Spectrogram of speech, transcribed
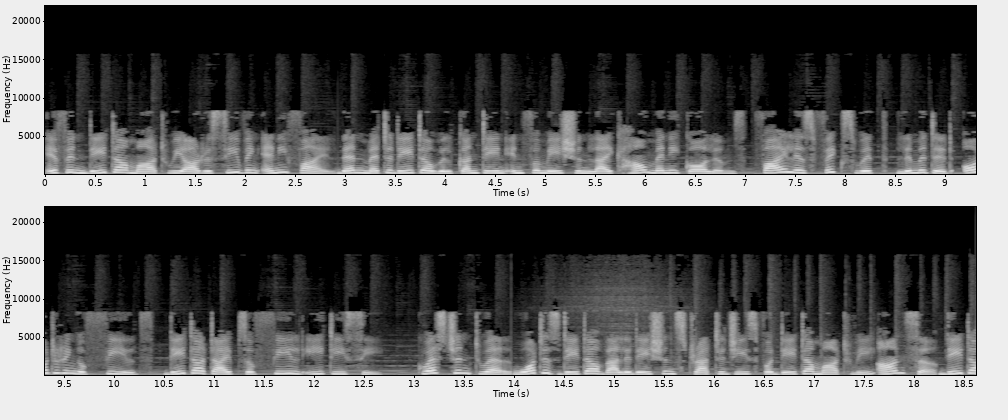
if in data mart we are receiving any file, then metadata will contain information like how many columns, file is fixed width, limited, ordering of fields, data types of field etc. Question 12. What is data validation strategies for data mart v? Answer. Data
